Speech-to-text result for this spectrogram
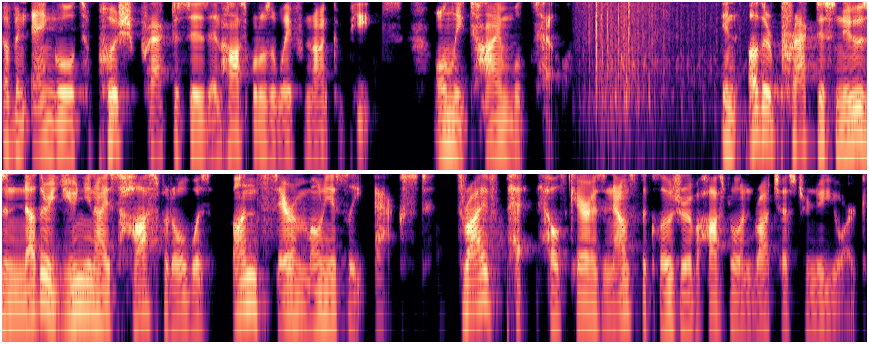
of an angle to push practices and hospitals away from non-competes? Only time will tell. In other practice news, another unionized hospital was unceremoniously axed. Thrive Pet Healthcare has announced the closure of a hospital in Rochester, New York.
